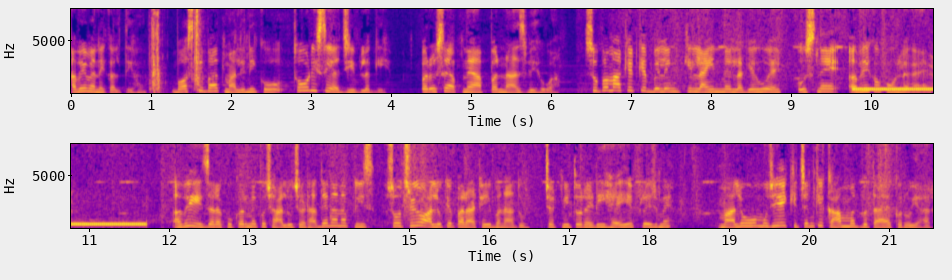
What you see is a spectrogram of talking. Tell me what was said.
अभी मैं निकलती हूँ। बॉस की बात मालिनी को थोड़ी सी अजीब लगी, पर उसे अपने आप पर नाज भी हुआ। सुपरमार्केट के बिलिंग की लाइन में लगे हुए उसने अभी को फ़ोन लगाया। अभी जरा कुकर में कुछ आलू चढ़ा देना ना प्लीज़ सोच रही हूँ आलू के पराठे ही बना दूँ। चटनी तो रेडी है ही फ्रिज में। मालू मुझे ये किचन के काम मत बताया करो यार।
